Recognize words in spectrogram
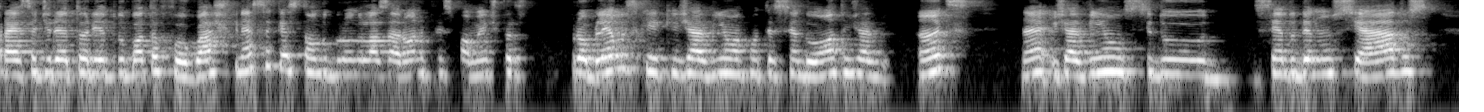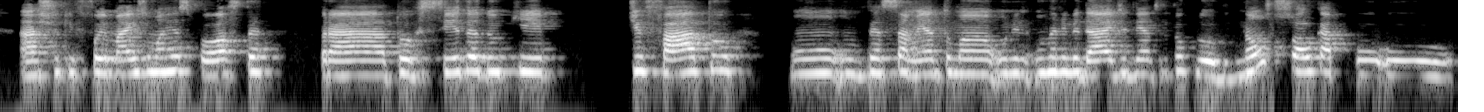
para essa diretoria do Botafogo. Acho que nessa questão do Bruno Lazzaroni, principalmente pelos problemas que, que já vinham acontecendo ontem, já, antes, né, já vinham sido, sendo denunciados. Acho que foi mais uma resposta para a torcida do que, de fato, um, um, pensamento, uma unanimidade dentro do clube. Não só o, o, o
